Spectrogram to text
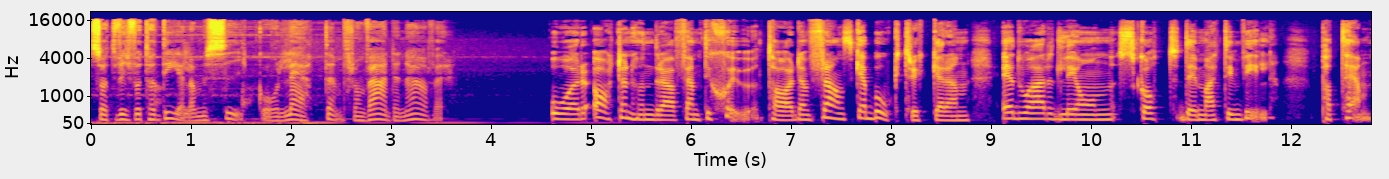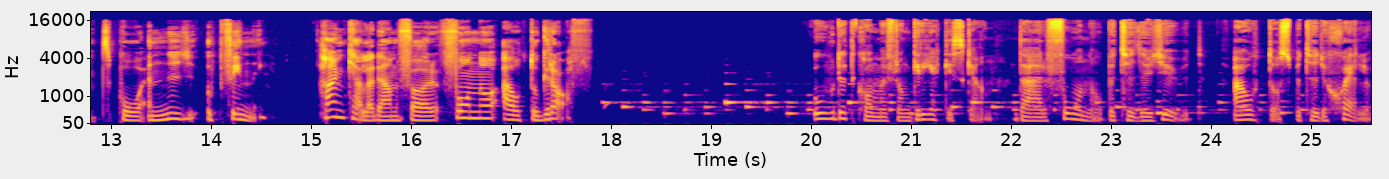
så att vi får ta del av musik och läten från världen över. År 1857 tar den franska boktryckaren Edouard Léon Scott de Martinville patent på en ny uppfinning. Han kallar den för fonoautograf. Ordet kommer från grekiskan där fono betyder ljud, autos betyder själv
